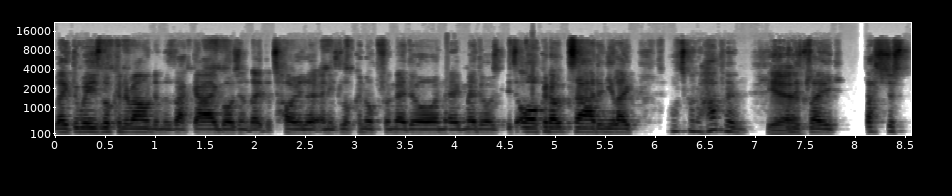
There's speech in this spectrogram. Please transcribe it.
like the way he's looking around and there's that guy goes into like the toilet and he's looking up for Meadow and like Meadows it's awkward outside and you're like, what's gonna happen? Yeah, And it's like that's just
